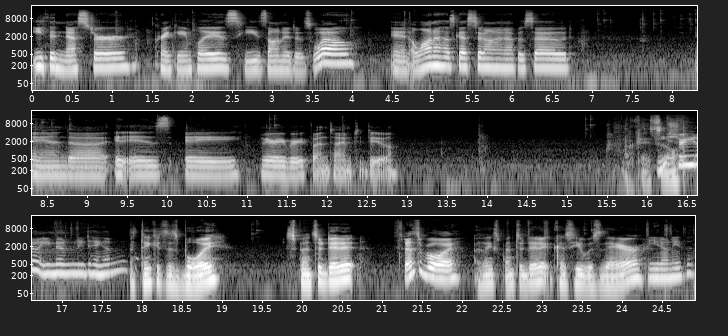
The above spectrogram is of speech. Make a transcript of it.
Ethan Nestor, Crank Gameplays, he's on it as well. And Alana has guested on an episode. And uh, it is a very, very fun time to do. Okay, Are so you sure you don't you don't need to hang on? I think it's this boy. Spencer did it. Spencer boy. I think Spencer did it because he was there. You don't need this?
